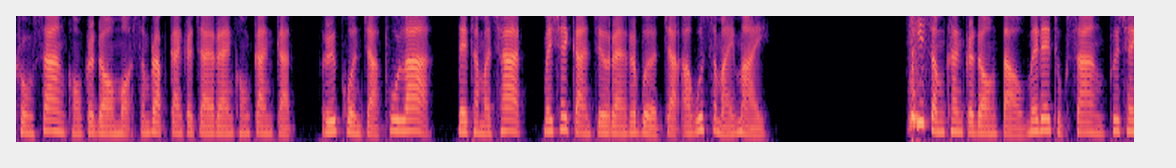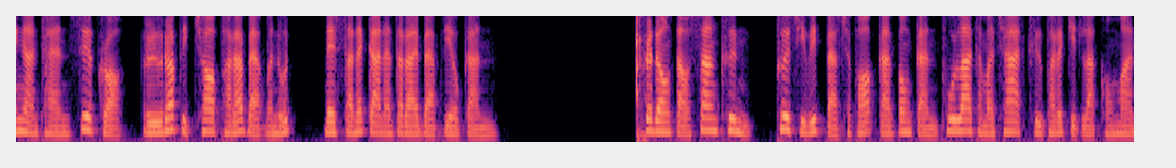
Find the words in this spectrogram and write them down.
โครงสร้างของกระดองเหมาะสำหรับการกระจายแรงของการกัด หรือควรจากผู้ล่า ในธรรมชาติ ไม่ใช่การเจอแรงระเบิดจากอาวุธสมัยใหม่ ที่สำคัญกระดองเต่าไม่ได้ถูกสร้างเพื่อใช้งานแทนเสื้อกราะหรือรับผิดชอบภาระแบบมนุษย์ ในสถานการณ์อันตรายแบบเดียวกัน กระดองเต่าสร้างขึ้น เพื่อชีวิตแบบเฉพาะการป้องกันผู้ล่าธรรมชาติคือภารกิจหลักของมัน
